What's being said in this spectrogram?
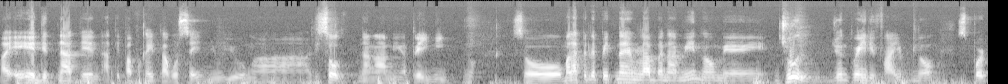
ah, i-edit natin at ipapakita ko sa inyo yung ah, result ng aming ah, training, no. So, malapit-lapit na yung laban namin, no? May June, June 25, no? Sport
